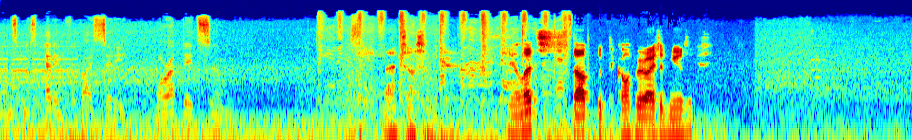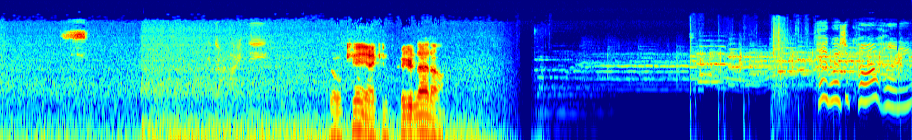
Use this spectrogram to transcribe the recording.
islands and is heading for Vice City. More updates soon. That's awesome. Okay, let's stop with the copyrighted music. Okay, I can figure that out. Hey, where's your car, honey?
